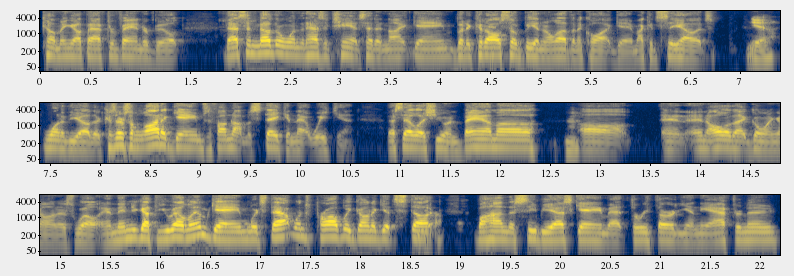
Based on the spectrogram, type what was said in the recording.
coming up after Vanderbilt. That's another one that has a chance at a night game, but it could also be an 11 o'clock game. I could see how it's yeah, one or the other. Because there's a lot of games, if I'm not mistaken, that weekend. That's LSU and Bama, mm-hmm. um, and and all of that going on as well. And then you got the ULM game, which that one's probably going to get stuck yeah. behind the CBS game at 3:30 in the afternoon.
